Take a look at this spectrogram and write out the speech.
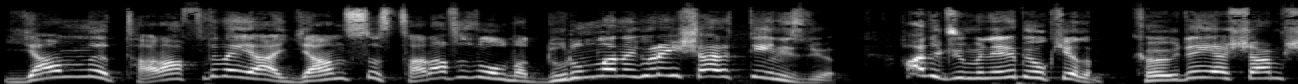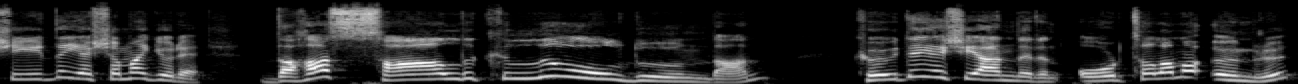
yanlı, taraflı veya yansız, tarafsız olma durumlarına göre işaretleyiniz diyor. Hadi cümleleri bir okuyalım. Köyde yaşam şehirde yaşama göre daha sağlıklı olduğundan köyde yaşayanların ortalama ömrü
